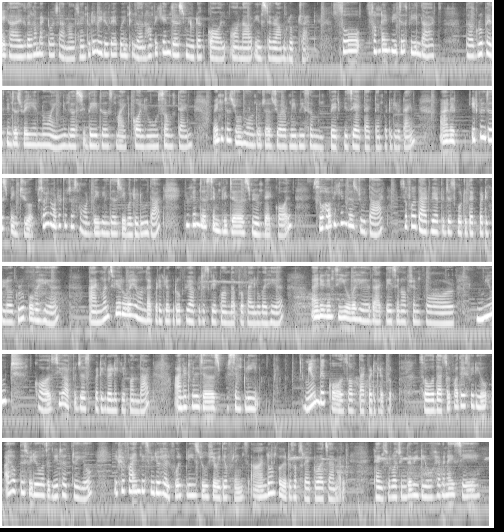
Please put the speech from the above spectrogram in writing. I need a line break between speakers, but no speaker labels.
hey guys welcome back to our channel. So in today's video we are going to learn how we can just mute a call on our instagram group chat. So sometimes we just feel that the group has been just very annoying. Just they just might call you sometime when you just don't want to just you're maybe some very busy at that time particular time and it it will just pinch you up. So in order to just not they will just able to do that. You can just simply just mute that call so how we can just do that? So for that we have to just go to that particular group over here. And once we are over here on that particular group you have to just click on the profile over here. And you can see over here that there's an option for mute calls. You have to just particularly click on that. And it will just simply mute the calls of that particular group. So that's all for this video. I hope this video was a great help to you. If you find this video helpful please do share with your friends and don't forget to subscribe to our channel. Thanks for watching the video. Have a nice day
